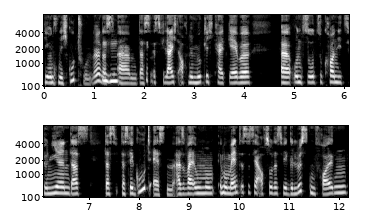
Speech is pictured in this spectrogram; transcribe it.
die uns nicht gut tun. Ne? Dass, mhm. ähm, dass es vielleicht auch eine Möglichkeit gäbe, äh, uns so zu konditionieren, dass dass, dass wir gut essen. Also weil im, im Moment ist es ja auch so, dass wir Gelüsten folgen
